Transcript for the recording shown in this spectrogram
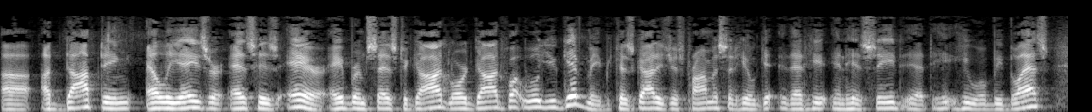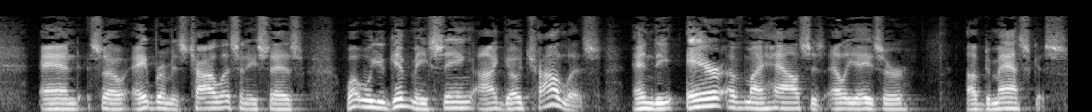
uh, adopting Eliezer as his heir. Abram says to God, "Lord God, what will you give me?" Because God has just promised that he'll get that he in his seed that he, he will be blessed. And so Abram is childless, and he says, "What will you give me, seeing I go childless?" And the heir of my house is Eliezer of Damascus.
